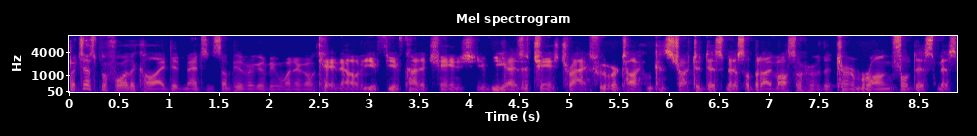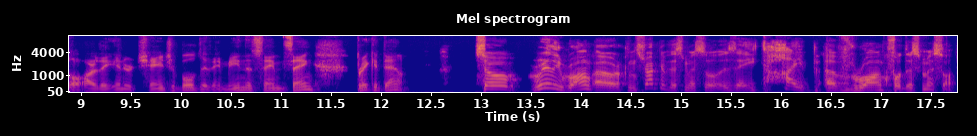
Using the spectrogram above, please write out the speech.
but just before the call i did mention some people are going to be wondering okay now you've, you've kind of changed you, you guys have changed tracks we were talking constructive dismissal but i've also heard the term wrongful dismissal? Are they interchangeable? Do they mean the same thing? Break it down. So, really, wrong or constructive dismissal is a type of wrongful dismissal.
